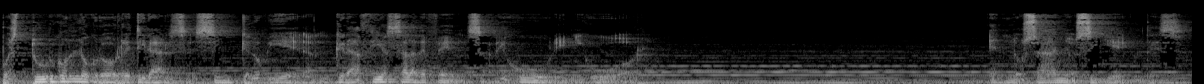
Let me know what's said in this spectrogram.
pues Turgon logró retirarse sin que lo vieran gracias a la defensa de Húrin y Huor. En los años siguientes,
